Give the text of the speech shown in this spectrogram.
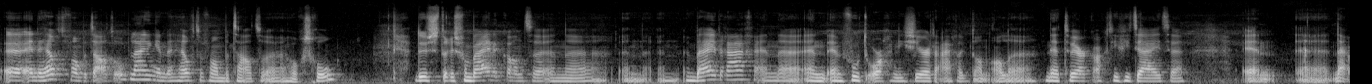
En de helft van betaalt de opleiding en de helft van betaalt de hogeschool. Dus er is van beide kanten een, eh, een, een, een bijdrage. En, eh, en, en Voet organiseert eigenlijk dan alle netwerkactiviteiten. En eh, nou,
